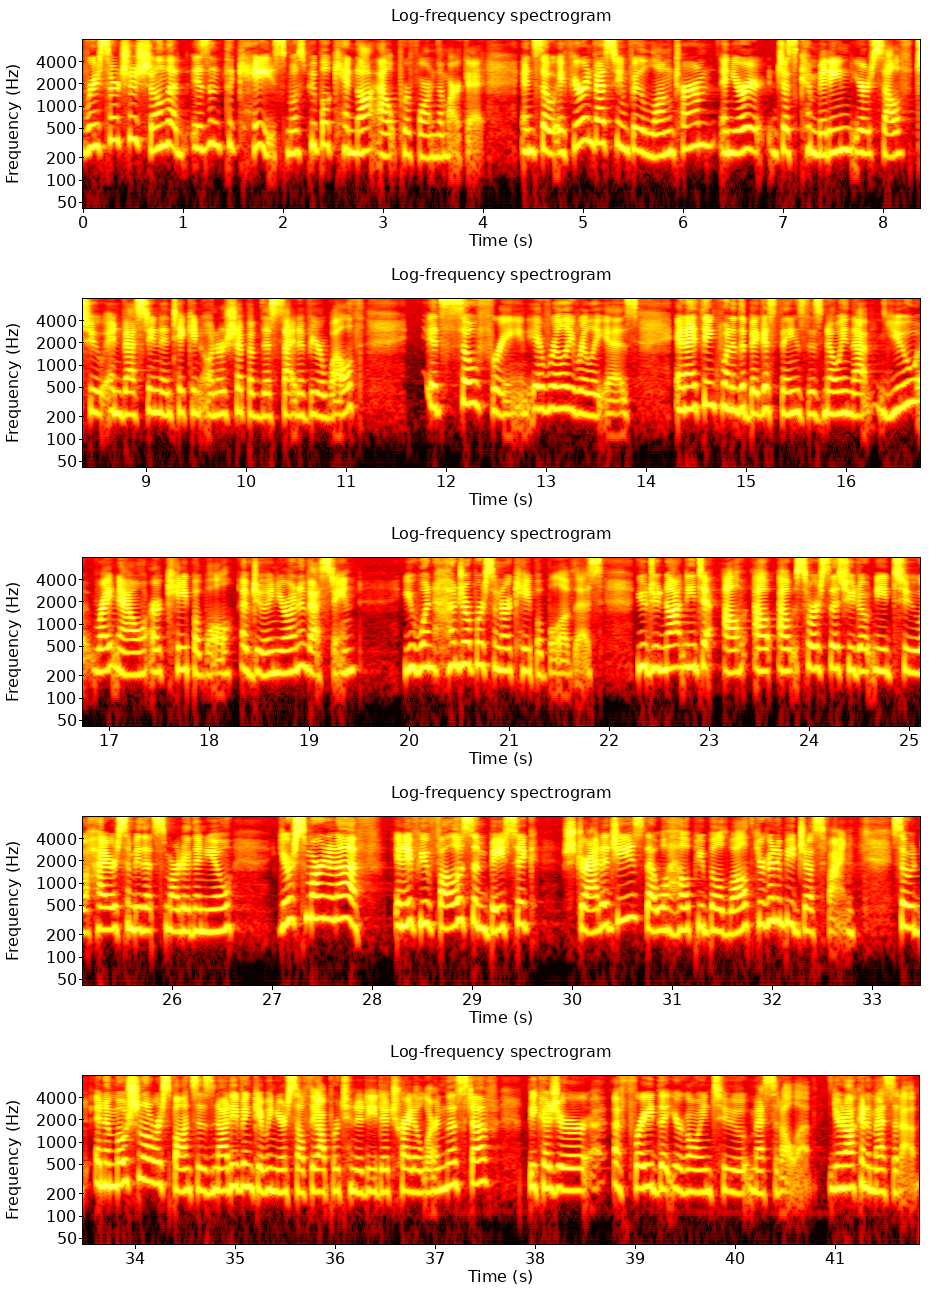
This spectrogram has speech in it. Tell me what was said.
research has shown that isn't the case. Most people cannot outperform the market. And so if you're investing for the long term and you're just committing yourself to investing and taking ownership of this side of your wealth, it's so freeing. It really, really is. And I think one of the biggest things is knowing that you right now are capable of doing your own investing. You 100% are capable of this. You do not need to out, out, outsource this. You don't need to hire somebody that's smarter than you. You're smart enough. And if you follow some basic strategies that will help you build wealth, you're going to be just fine. So, an emotional response is not even giving yourself the opportunity to try to learn this stuff because you're afraid that you're going to mess it all up. You're not going to mess it up.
